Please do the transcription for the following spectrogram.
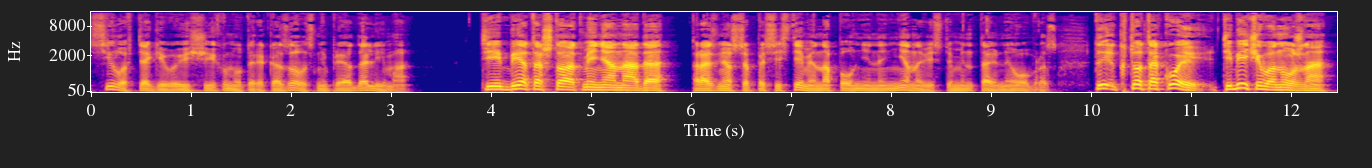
Сила, втягивающая их внутрь, оказалась непреодолима. «Тебе-то что от меня надо?» — разнесся по системе, наполненный ненавистью ментальный образ. «Ты кто такой? Тебе чего нужно?»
